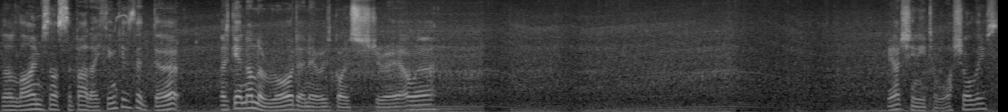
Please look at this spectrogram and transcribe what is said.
The lime's not so bad. I think it's the dirt. I was getting on the road and it was going straight away. We actually need to wash all these.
